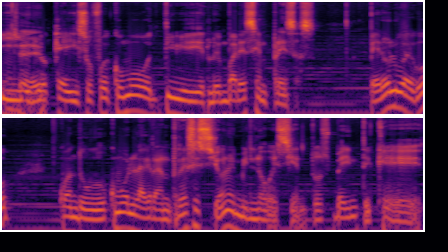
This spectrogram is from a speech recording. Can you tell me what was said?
y Sí. lo que hizo fue como dividirlo en varias empresas. Pero luego, cuando hubo como la gran recesión en 1920, que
